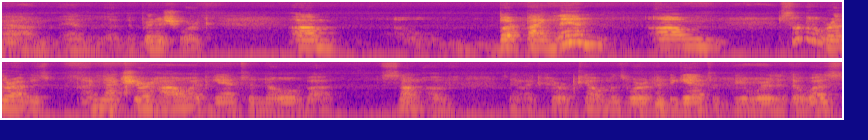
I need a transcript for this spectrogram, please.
um, and the, the British work. Um, but by then, um, somehow or other, I was, I'm not sure how I began to know about some of, you know, like Herb Kelman's work and Mhm. began to be aware that there was,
